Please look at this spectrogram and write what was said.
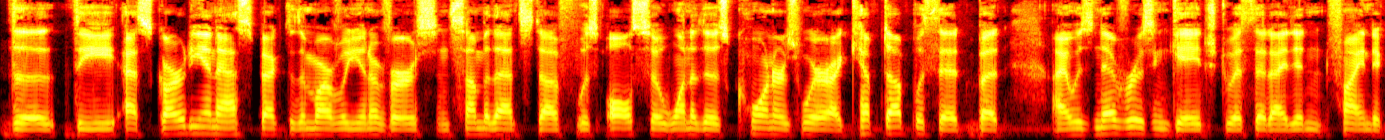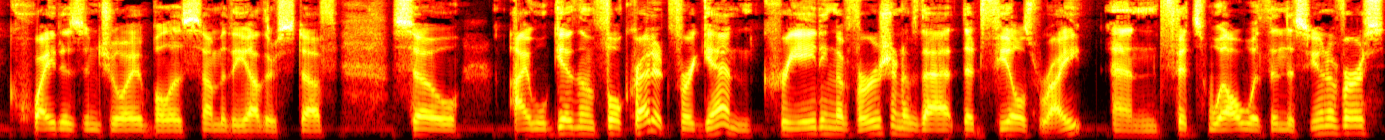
the the Asgardian aspect of the Marvel universe and some of that stuff was also one of those corners where I kept up with it, but I was never as engaged with it. I didn't find it quite as enjoyable as some of the other stuff. So I will give them full credit for again creating a version of that that feels right and fits well within this universe,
